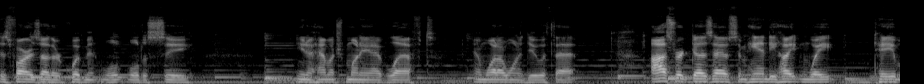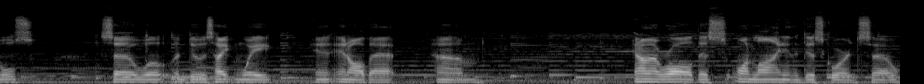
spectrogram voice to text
as far as other equipment, we'll, we'll just see, you know, how much money I have left and what I want to do with that. Osric does have some handy height and weight tables, so we'll do his height and weight and, and all that. Um, and I'm gonna roll this online in the Discord, so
